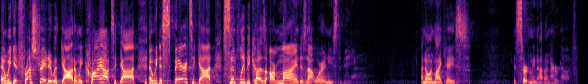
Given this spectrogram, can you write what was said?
And we get frustrated with God and we cry out to God and we despair to God simply because our mind is not where it needs to be. I know in my case, it's certainly not unheard of.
